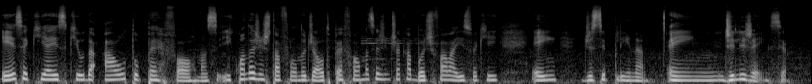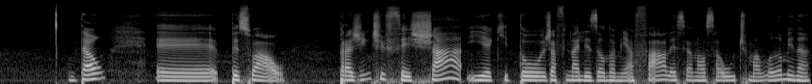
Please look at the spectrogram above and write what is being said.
Esse aqui é a skill da auto performance. E quando a gente está falando de auto performance, a gente acabou de falar isso aqui em disciplina, em diligência. Então, é, pessoal, para a gente fechar, e aqui estou já finalizando a minha fala, essa é a nossa última lâmina,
